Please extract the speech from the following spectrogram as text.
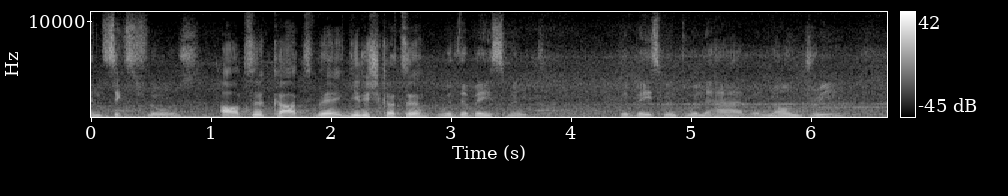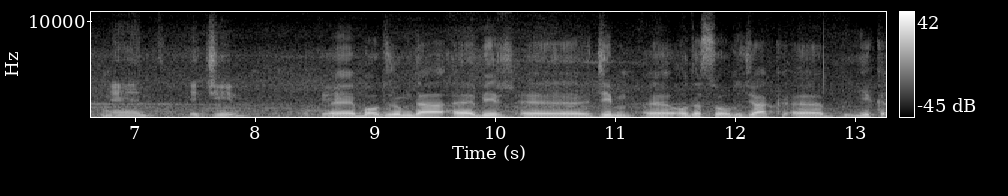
and six floors 6 kat ve giriş katı. with a basement. The basement will have a laundry and a gym. Okay. Ee, Bodrum'da e, bir e, gym e, odası olacak. E, yıka-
